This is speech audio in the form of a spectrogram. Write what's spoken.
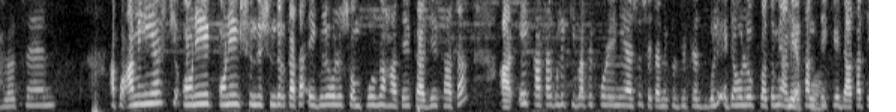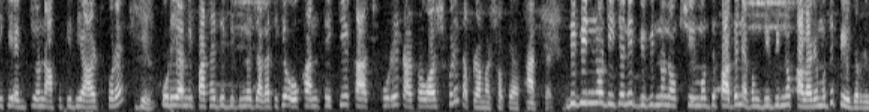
ভালো আছেন? আপু আমি নিয়ে আসছি অনেক অনেক সুন্দর সুন্দর কাতা এগুলো হলো সম্পূর্ণ হাতের কাজের খাতা। আর এই খাতাগুলি কীভাবে করে নিয়ে আসে সেটা আমি একটু ডিটেলস বলি। এটা হলো প্রথমে আমি এখান থেকে ঢাকা থেকে একজন আপুকে দিয়ে আর্ট করে করে আমি পাঠাই দিই বিভিন্ন জায়গা থেকে। ওখান থেকে কাজ করে তারপর ওয়াশ করে তারপর আমার শপে আছে। আচ্ছা আচ্ছা। বিভিন্ন ডিজাইনে বিভিন্ন নকশির মধ্যে পাবেন এবং বিভিন্ন কালারের মধ্যে পেয়ে যাবেন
